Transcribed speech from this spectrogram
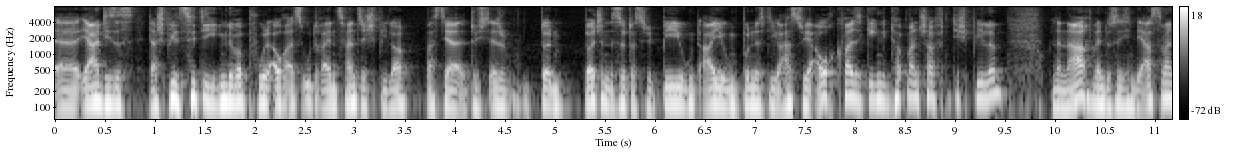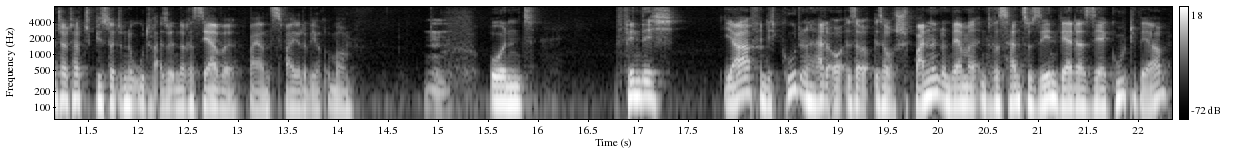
äh, ja, dieses, da spielt City gegen Liverpool auch als U23-Spieler, was ja durch, also in Deutschland ist es so, dass du die B-Jugend, A-Jugend, Bundesliga hast du ja auch quasi gegen die Top-Mannschaften die Spiele. Und danach, wenn du es nicht in die erste Mannschaft hast, spielst du halt in der U3, also in der Reserve, Bayern 2 oder wie auch immer. Und finde ich, ja, finde ich gut und hat auch, ist, auch, ist auch spannend und wäre mal interessant zu sehen, wer da sehr gut wäre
